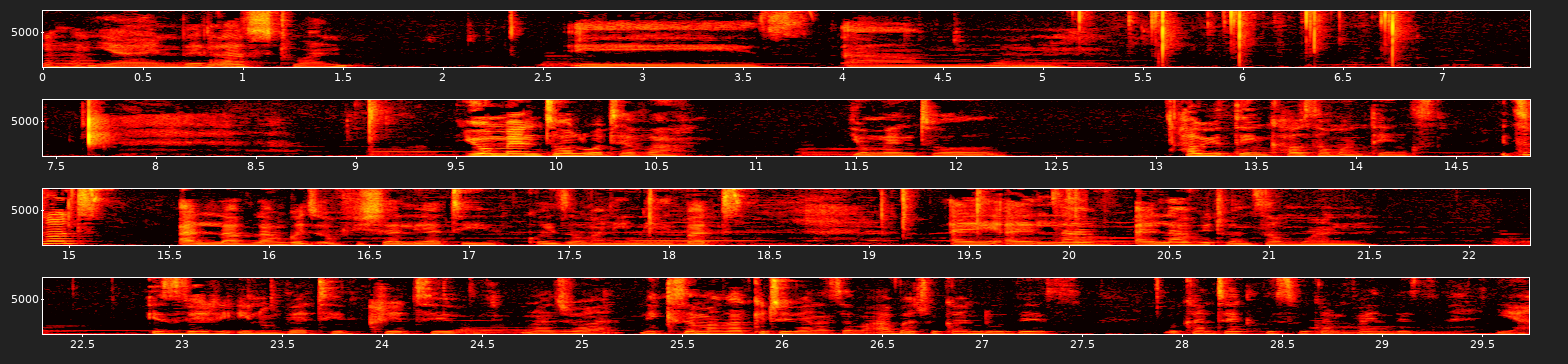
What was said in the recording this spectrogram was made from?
Mhm. yeah and the last one is um your mental whatever your mental how you think how someone thinks. It's not a love language officially ati kwa hizo manini but I, I love i love it when someone is very innovative creative. Unajua nikisemanga kitu hivi anasema ah, but we can do this. We can take this. We can find this. Yeah.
